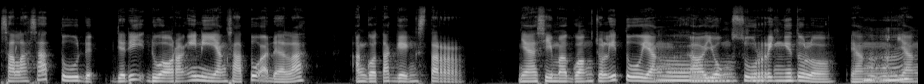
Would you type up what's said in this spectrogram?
salah satu jadi dua orang ini yang satu adalah anggota gangsternya si Ma Guangchul itu yang Oh, uh, Yong oke, Su Ring itu loh yang Heeh. yang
